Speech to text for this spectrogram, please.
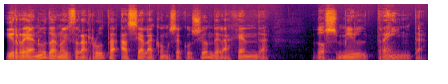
y reanuda nuestra ruta hacia la consecución de la Agenda 2030.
